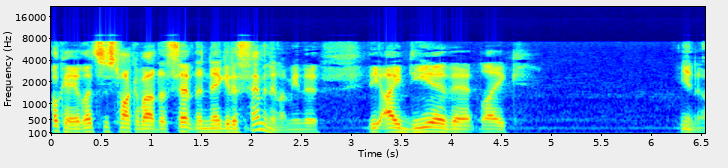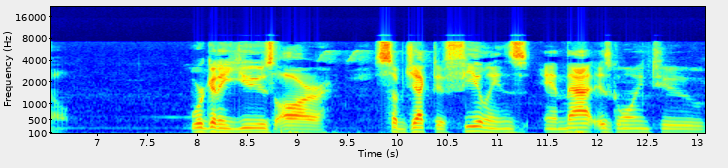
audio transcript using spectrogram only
Okay, let's just talk about the fem- the negative feminine. I mean, the the idea that like, you know, we're going to use our subjective feelings, and that is going to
